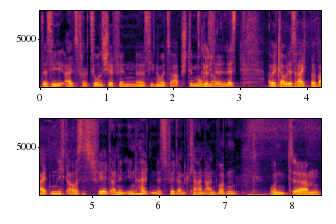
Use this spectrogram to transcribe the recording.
dass sie als Fraktionschefin äh, sich nochmal zur Abstimmung genau. stellen lässt. Aber ich glaube, das reicht bei weitem nicht aus. Es fehlt an den Inhalten, es fehlt an klaren Antworten. Und ähm,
